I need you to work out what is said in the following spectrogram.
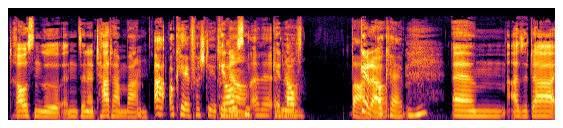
draußen so in so einer Tatanbahn. Ah, okay, verstehe. Genau, Draußen eine genau. Laufbahn. Genau. Okay. Mhm. Ähm, also da,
